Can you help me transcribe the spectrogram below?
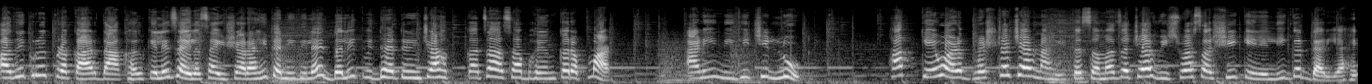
अधिकृत प्रकार दाखल केले जाईल असा इशाराही त्यांनी दिलाय. दलित विद्यार्थिनींच्या हक्काचा असा भयंकर अपमान आणि निधीची लूट हा केवळ भ्रष्टाचार नाही तर समाजाच्या विश्वासाशी केलेली गद्दारी आहे.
